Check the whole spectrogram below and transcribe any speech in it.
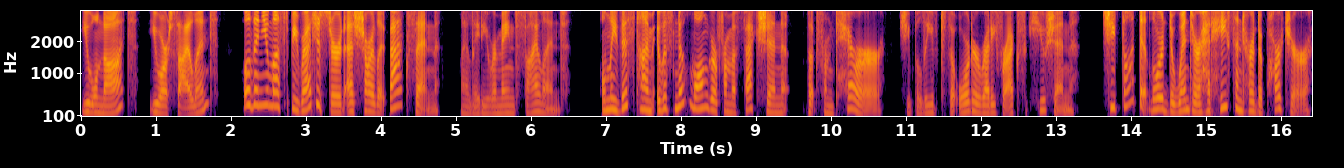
you will not? You are silent? Well, then you must be registered as Charlotte Backson. My lady remained silent. Only this time it was no longer from affection, but from terror. She believed the order ready for execution. She thought that Lord de Winter had hastened her departure.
